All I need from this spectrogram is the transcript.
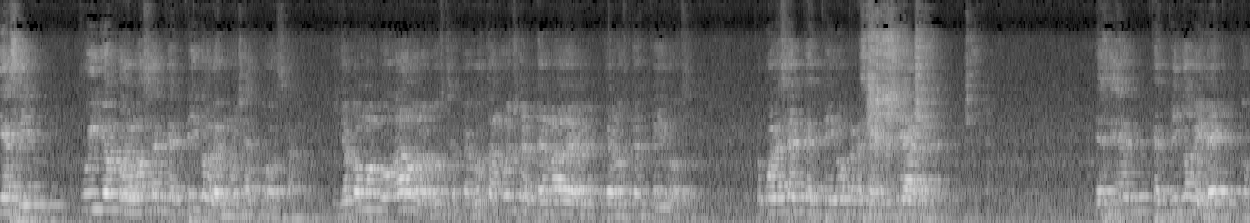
Y así tú y yo podemos ser testigos de muchas cosas. Yo como abogado me gusta, me gusta mucho el tema de, los testigos. Tú puedes ser testigo presencial. Ese es el testigo directo,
